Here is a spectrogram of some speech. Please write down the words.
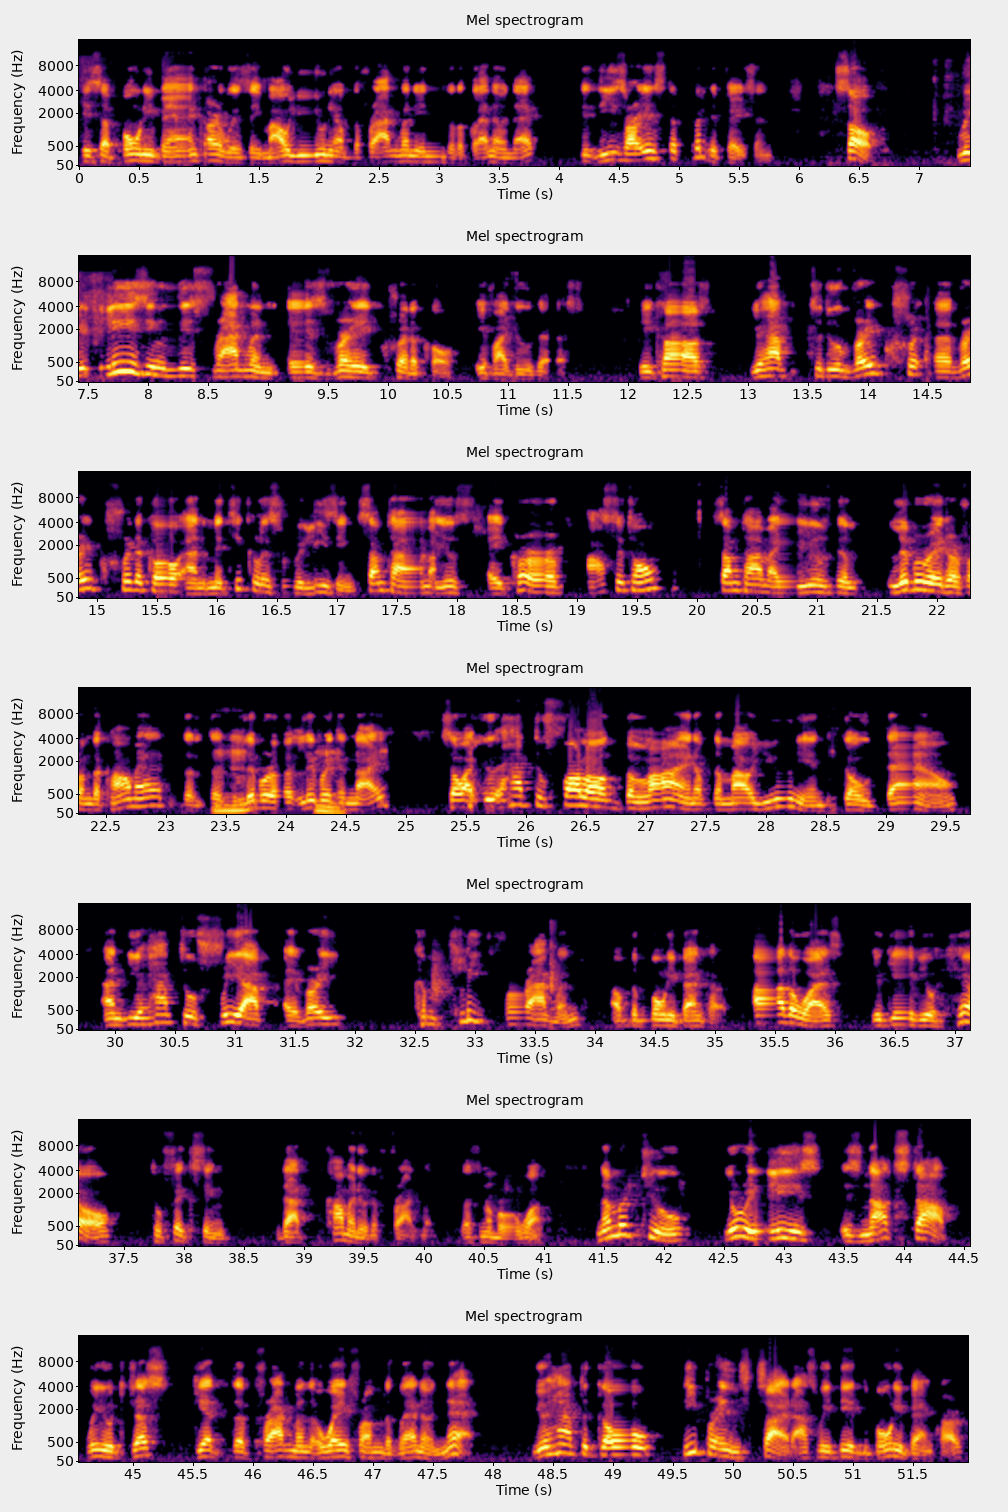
It's a bony Bankart with a malunion of the fragment into the glenoid neck. These are instability patients. So releasing this fragment is very critical if I do this because you have to do very cri- uh, very critical and meticulous releasing. Sometimes I use a curve osteotome. Sometimes I use the liberator from the CONMED, the, the Mhm. liber- liberated knife. So I, you have to follow the line of the malunion to go down, and you have to free up a very complete fragment of the bony Bankart. Otherwise, you give you hell to fixing that comminuted fragment. That's number one. Number two, your release is not stopped when you just get the fragment away from the glenoid neck. You have to go deeper inside, as we did the bony Bankart,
